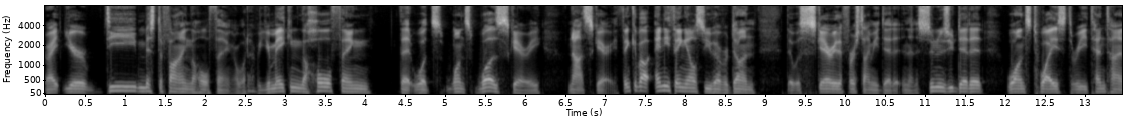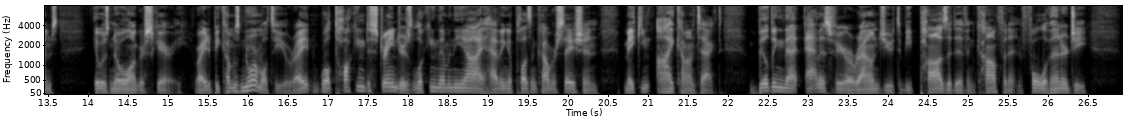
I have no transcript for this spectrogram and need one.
right? You're demystifying the whole thing or whatever. You're making the whole thing that what's once was scary not scary. Think about anything else you've ever done that was scary the first time you did it. And then as soon as you did it once, twice, three, ten times, it was no longer scary, right? It becomes normal to you, right? Well, talking to strangers, looking them in the eye, having a pleasant conversation, making eye contact, building that atmosphere around you to be positive and confident and full of energy.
